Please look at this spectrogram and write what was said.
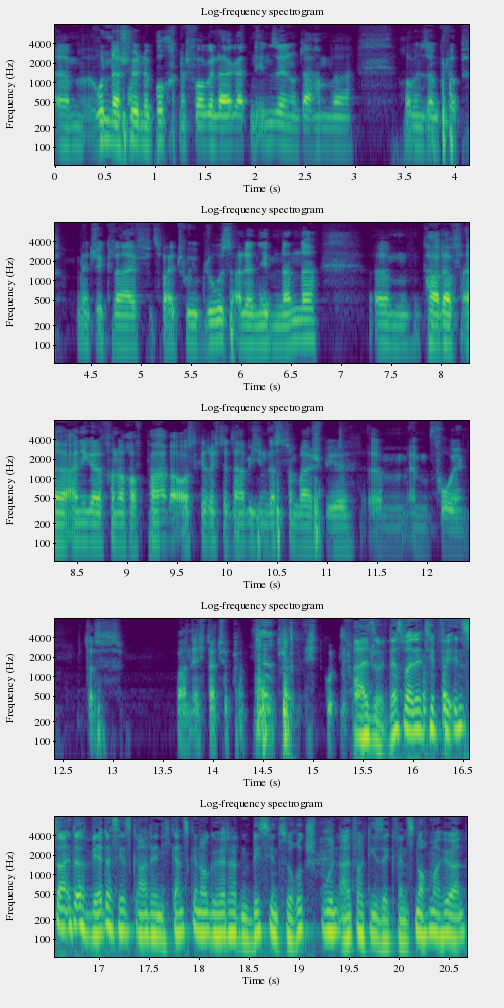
ähm, wunderschöne Bucht mit vorgelagerten Inseln. Und da haben wir Robinson Club, Magic Life, zwei TUI Blues, alle nebeneinander. Ähm, ein paar, äh, einige davon auch auf Paare ausgerichtet, da habe ich ihm das zum Beispiel ähm, empfohlen. Das war ein echter Tipp. Echt. Also, das war der Tipp für Insider. Wer das jetzt gerade nicht ganz genau gehört hat, ein bisschen zurückspulen, einfach die Sequenz nochmal hören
